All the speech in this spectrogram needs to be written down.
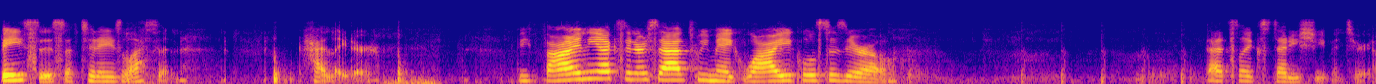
basis of today's lesson. Highlighter. We find the x-intercept, we make y equals to 0. That's like study sheet material.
